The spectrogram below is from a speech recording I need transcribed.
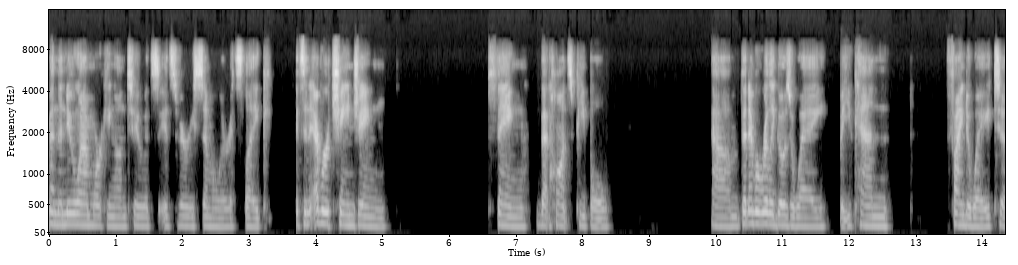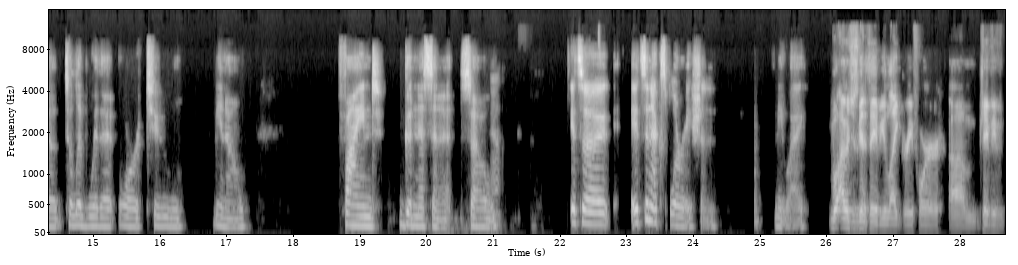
and the new one i'm working on too it's it's very similar it's like it's an ever changing thing that haunts people um that never really goes away but you can find a way to to live with it or to you know find goodness in it. So yeah. it's a it's an exploration anyway. Well i was just gonna say if you like grief horror um jv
